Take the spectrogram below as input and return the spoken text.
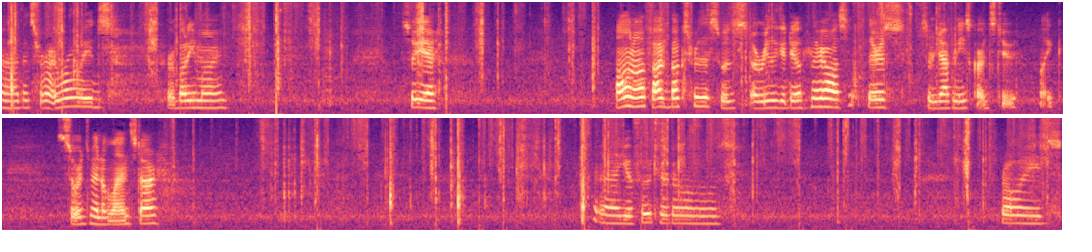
Uh, that's for my roids, for a buddy of mine. So yeah. All in all, five bucks for this was a really good deal. There there's some Japanese cards too, like Swordsman of Landstar. Uh, UFO turtles. Roids.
